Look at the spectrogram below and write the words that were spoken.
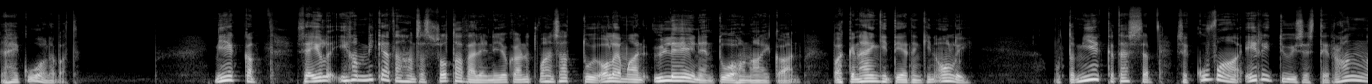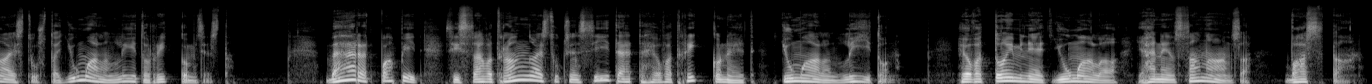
ja he kuolevat. Miekka, se ei ole ihan mikä tahansa sotaväline, joka nyt vain sattui olemaan yleinen tuohon aikaan, vaikka näinkin tietenkin oli. Mutta miekka tässä, se kuvaa erityisesti rangaistusta Jumalan liiton rikkomisesta. Väärät papit siis saavat rangaistuksen siitä, että he ovat rikkoneet Jumalan liiton. He ovat toimineet Jumalaa ja hänen sanansa vastaan.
